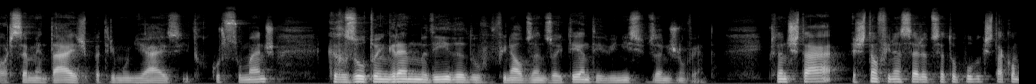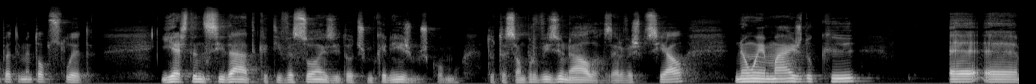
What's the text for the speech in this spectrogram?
orçamentais, patrimoniais e de recursos humanos que resultam em grande medida do final dos anos 80 e do início dos anos 90. Portanto, está, a gestão financeira do setor público está completamente obsoleta. E esta necessidade de cativações e de outros mecanismos, como dotação provisional, a reserva especial, não é mais do que a, a,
